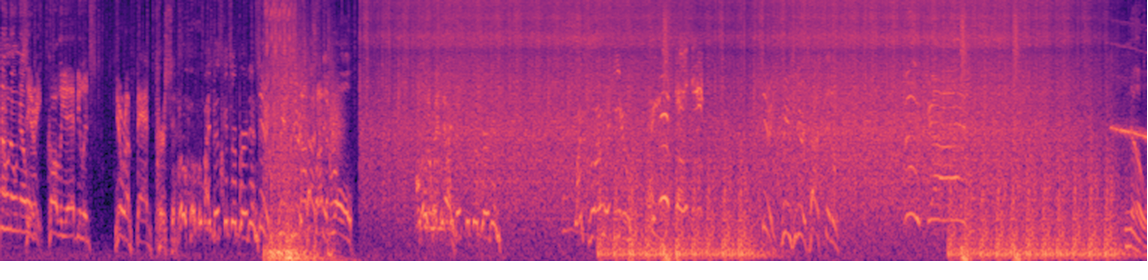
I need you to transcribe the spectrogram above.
No, no, no! Siri, call the ambulance. You're a bad person. Oh, oh, oh, my biscuits are burning. Siri, please do stop and roll. The window. My biscuits are burning. What's wrong with you? Are you taking it? Siri, the nearest hospital? Oh god! No.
